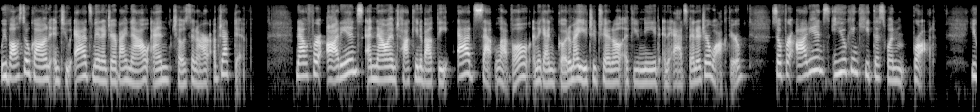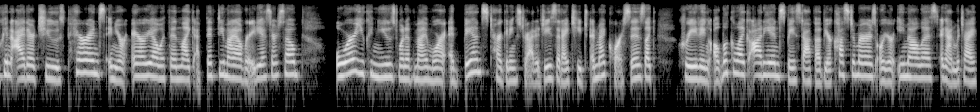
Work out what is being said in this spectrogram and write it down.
We've also gone into Ads Manager by now and chosen our objective. Now, for audience, and now I'm talking about the ad set level. And again, go to my YouTube channel if you need an Ads Manager walkthrough. So, for audience, you can keep this one broad. You can either choose parents in your area within like a 50 mile radius or so, or you can use one of my more advanced targeting strategies that I teach in my courses, like creating a lookalike audience based off of your customers or your email list, again, which I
